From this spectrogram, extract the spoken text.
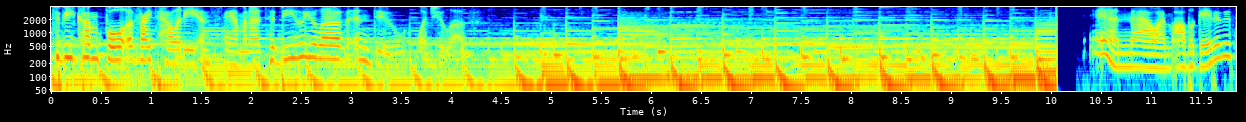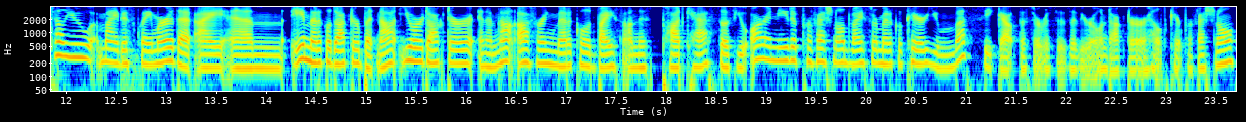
to become full of vitality and stamina, to be who you love and do what you love. And now I'm obligated to tell you my disclaimer that I am a medical doctor, but not your doctor, and I'm not offering medical advice on this podcast. So if you are in need of professional advice or medical care, you must seek out the services of your own doctor or healthcare professional,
